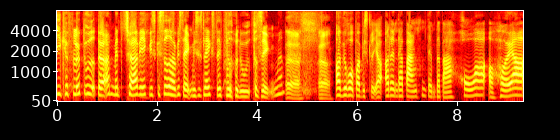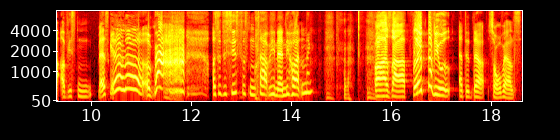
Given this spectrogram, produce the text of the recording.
I kan flygte ud af døren, men det tør vi ikke. Vi skal sidde oppe i sengen. Vi skal slet ikke stikke fødderne ud fra sengen. Men. Ja, ja. Og vi råber, og vi skriger. Og den der banken, den bliver bare hårdere og højere. Og vi sådan, hvad sker der? Og, og så til sidst, så sådan, tager vi hinanden i hånden, ikke? Og så flygter vi ud af det der soveværelse.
